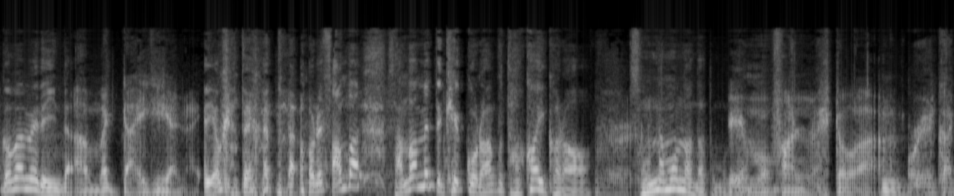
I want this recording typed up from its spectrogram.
5番目でいいんだ。あんまり大事じゃない。よかったよかった。俺3番、3番目って結構ランク高いから、そんなもんなんだと思ってで。もファンの人は、俺が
